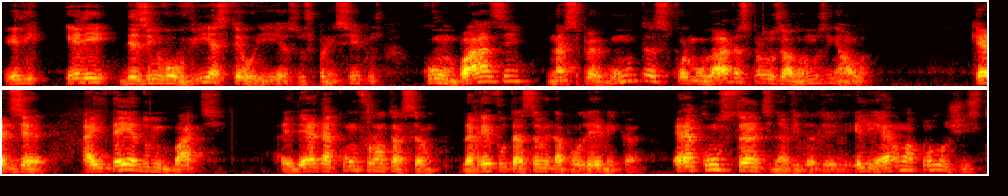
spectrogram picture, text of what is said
Ele, ele desenvolvia as teorias, os princípios, com base nas perguntas formuladas pelos alunos em aula. Quer dizer, a ideia do embate, a ideia da confrontação, da refutação e da polêmica era constante na vida dele. Ele era um apologista,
